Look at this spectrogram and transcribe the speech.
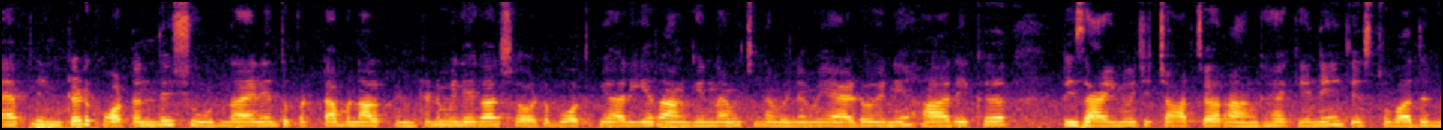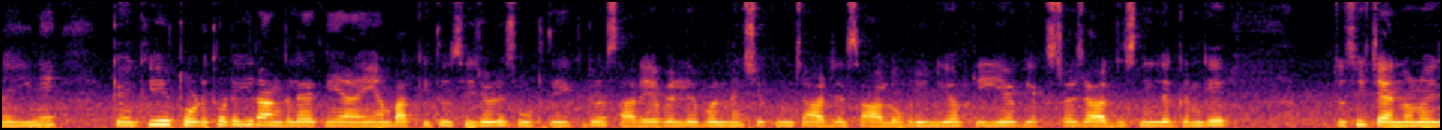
ਇਹ ਪ੍ਰਿੰਟਡ ਕੋਟਨ ਦੇ ਸ਼ੂਟ ਲਾਏ ਨੇ ਦੁਪੱਟਾ ਬਨਾਲ ਪ੍ਰਿੰਟਡ ਮਿਲੇਗਾ। ਸ਼ਰਟ ਬਹੁਤ ਪਿਆਰੀ ਹੈ। ਰੰਗ ਇਹਨਾਂ ਵਿੱਚ ਨਵੇਂ ਨਵੇਂ ਐਡ ਹੋਏ ਨੇ। ਹਰ ਇੱਕ ਡਿਜ਼ਾਈਨ ਵਿੱਚ ਚਾਰ ਚਾਰ ਰੰਗ ਹੈਗੇ ਨੇ, ਜਿਸ ਤੋਂ ਵੱਧ ਨਹੀਂ ਨੇ, ਕਿਉਂਕਿ ਇਹ ਥੋੜੇ ਥੋੜੇ ਹੀ ਰੰਗ ਲੈ ਕੇ ਆਏ ਆ। ਬਾਕੀ ਤੁਸੀਂ ਜਿਹੜੇ ਸੂਟ ਦੇਖ ਰਹੇ ਹੋ, ਸਾਰੇ ਅਵੇਲੇਬਲ ਨੇ। Shipping charges all over India free ਹੈ। ਕਿ ਐਕਸਟਰਾ ਚਾਰजेस ਨਹੀਂ ਲੱਗਣਗੇ। ਤੁਸੀਂ ਚੈਨਲ ਨੂੰ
